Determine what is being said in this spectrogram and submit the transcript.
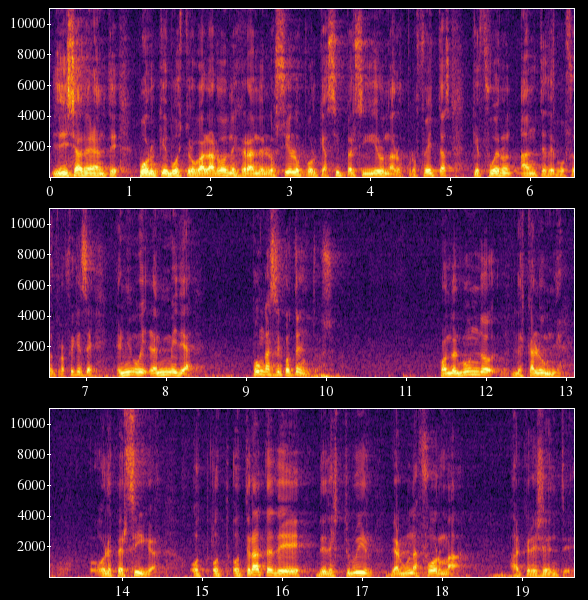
Y dice adelante, porque vuestro galardón es grande en los cielos, porque así persiguieron a los profetas que fueron antes de vosotros. Fíjense, la misma idea, pónganse contentos. Cuando el mundo les calumnie o les persiga o, trate de, de destruir de alguna forma al creyente,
